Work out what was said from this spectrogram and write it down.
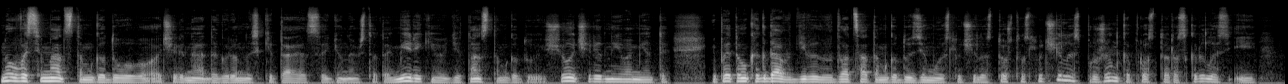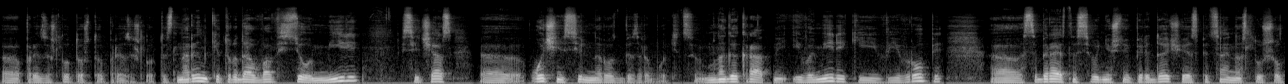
Но в 2018 году очередная договоренность Китая с Соединенными Штатами Америки, в 2019 году еще очередные моменты. И поэтому, когда в 2020 году зимой случилось то, что случилось, пружинка просто раскрылась и э, произошло то, что произошло. То есть на рынке труда во всем мире сейчас э, очень сильный рост безработицы. Многократный и в Америке, и в Европе. Э, собираясь на сегодняшнюю передачу, я специально слушал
